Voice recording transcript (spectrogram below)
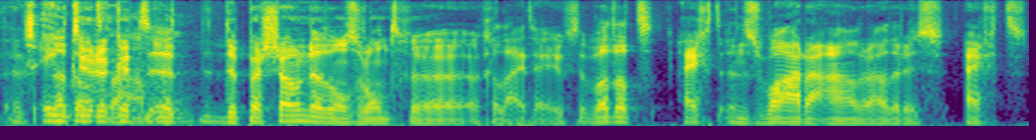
het- is één natuurlijk het, de persoon dat ons rondgeleid heeft. Wat dat echt een zware aanrader is. Echt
